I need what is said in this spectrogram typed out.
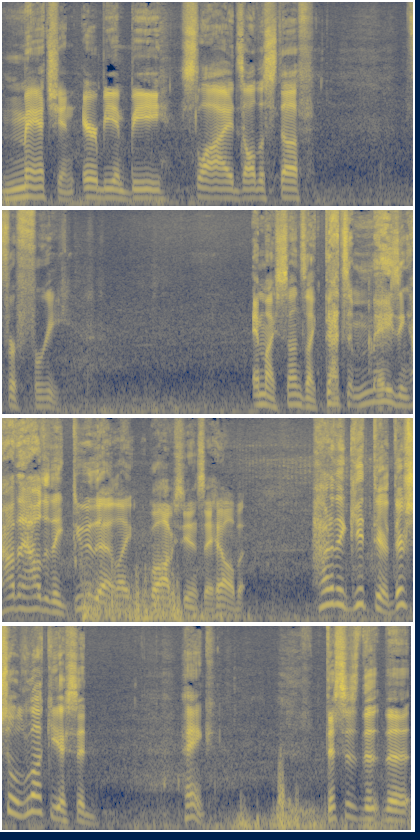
mansion, Airbnb, slides, all the stuff for free. And my son's like, that's amazing. How the hell do they do that? Like, well, obviously he didn't say hell, but how do they get there? They're so lucky. I said, Hank, this is the, the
